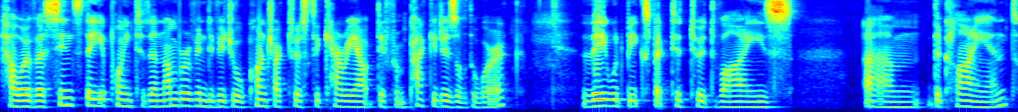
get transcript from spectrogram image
However, since they appointed a number of individual contractors to carry out different packages of the work, they would be expected to advise um, the client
